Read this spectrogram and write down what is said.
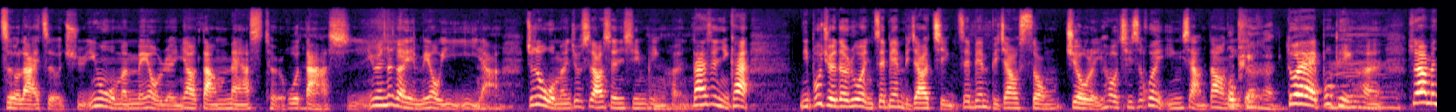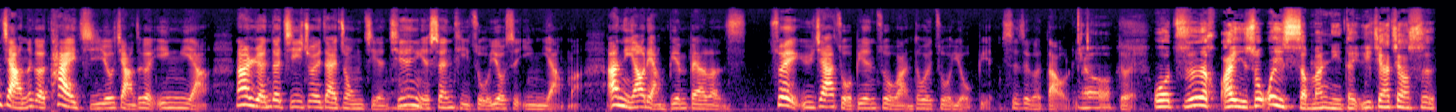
折来折去，因为我们没有人要当 master 或大师，因为那个也没有意义啊。就是我们就是要身心平衡。但是你看。你不觉得，如果你这边比较紧，这边比较松，久了以后，其实会影响到你的不平衡对，不平衡。所以他们讲那个太极有讲这个阴阳，那人的脊椎在中间，其实你的身体左右是阴阳嘛，啊，你要两边 balance。所以瑜伽左边做完都会做右边，是这个道理。哦，对，我只是怀疑说，为什么你的瑜伽教室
